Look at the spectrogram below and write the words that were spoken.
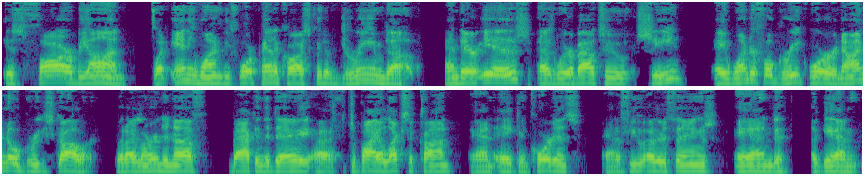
is far beyond what anyone before Pentecost could have dreamed of. And there is, as we're about to see, a wonderful Greek word. Now, I'm no Greek scholar, but I learned enough back in the day uh, to buy a lexicon and a concordance and a few other things. And again,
